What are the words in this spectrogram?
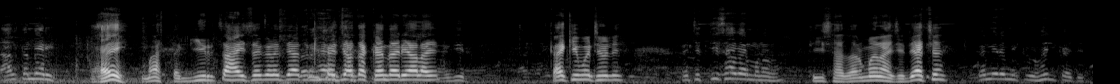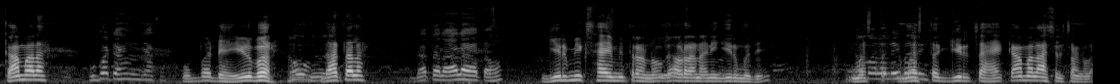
लाल कंदारी. आहे? मस्त. गिरचं आहे सगळं त्यात. त्याच्या आता कंदारी आलाय. काय किंमत ठेवली? त्याचे तीस हजार म्हणालो. तीस हजार म्हणायचे. द्याचे कमी रमी होईल काय कामाला? उभा टाकून घ्यायचा उब्बट आहे इळभर दाताला? दाताला आला आता हो. गिर मिक्स आहे मित्रांनो गावरान आणि गिरमध्ये. मस्त मस्त गिरचा आहे. कामाला असेल चांगला.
